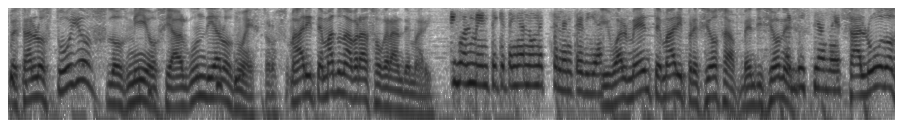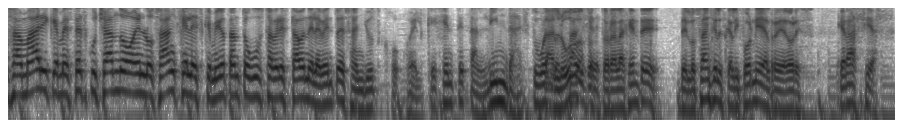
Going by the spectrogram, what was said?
Pues están los tuyos, los míos y algún día los nuestros. Mari, te mando un abrazo grande, Mari. Igualmente, que tengan un excelente día. Igualmente, Mari, preciosa. Bendiciones. Bendiciones. Saludos a Mari que me está escuchando en Los Ángeles, que me dio tanto gusto haber estado en el evento de San Jude. Joel, qué gente tan linda estuvo en Los Saludos, Ángeles. doctor, a la gente de Los Ángeles, California y alrededores. Gracias.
